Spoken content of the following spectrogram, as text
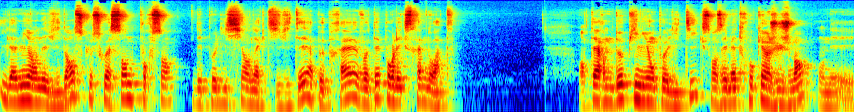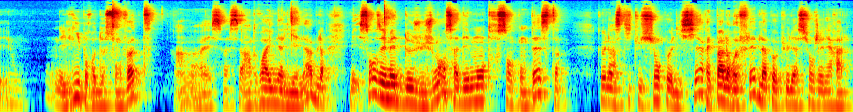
il a mis en évidence que 60% des policiers en activité, à peu près, votaient pour l'extrême droite. En termes d'opinion politique, sans émettre aucun jugement, on est, on est libre de son vote, Hein, et ça, c'est un droit inaliénable. Mais sans émettre de jugement, ça démontre sans conteste que l'institution policière n'est pas le reflet de la population générale.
